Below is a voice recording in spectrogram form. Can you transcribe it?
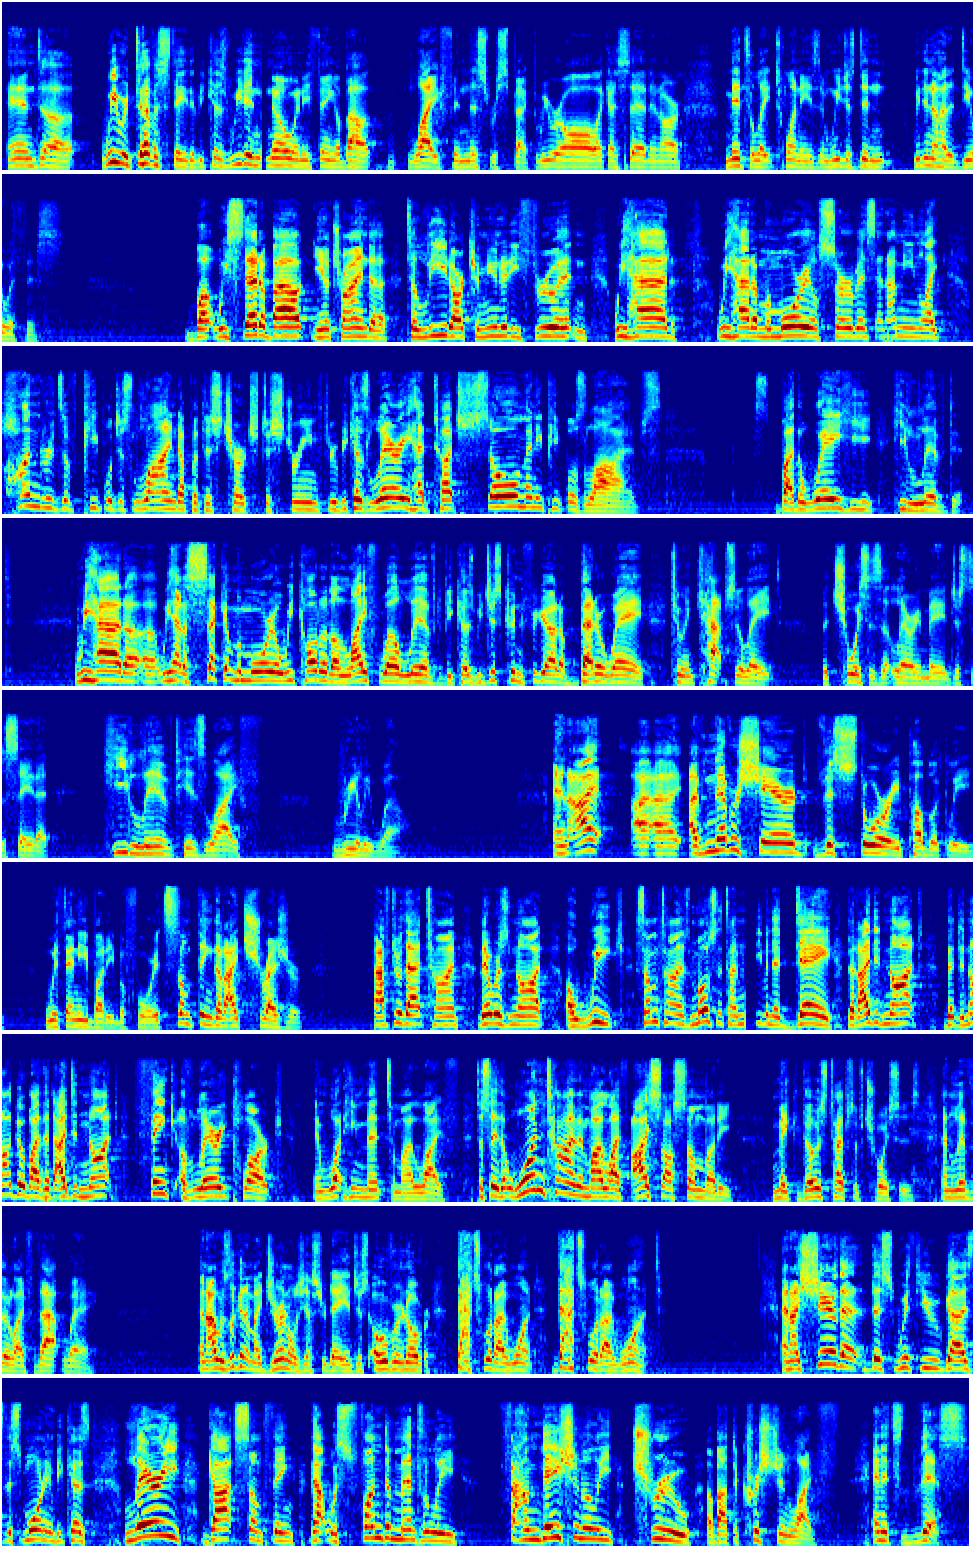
And uh, we were devastated because we didn't know anything about life in this respect. We were all, like I said, in our mid to late 20s, and we just didn't, we didn't know how to deal with this. But we set about, you know, trying to, to lead our community through it, and we had, we had a memorial service, and I mean, like, hundreds of people just lined up at this church to stream through because Larry had touched so many people's lives by the way he, he lived it. We had, a, a, we had a second memorial. We called it a life well lived because we just couldn't figure out a better way to encapsulate the choices that Larry made, just to say that he lived his life really well. And I, I, I, have never shared this story publicly with anybody before. It's something that I treasure. After that time, there was not a week, sometimes, most of the time, not even a day that I did not, that did not go by that I did not think of Larry Clark and what he meant to my life. To say that one time in my life I saw somebody make those types of choices and live their life that way. And I was looking at my journals yesterday and just over and over, that's what I want. That's what I want. And I share that this with you guys this morning because Larry got something that was fundamentally, foundationally true about the Christian life. And it's this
